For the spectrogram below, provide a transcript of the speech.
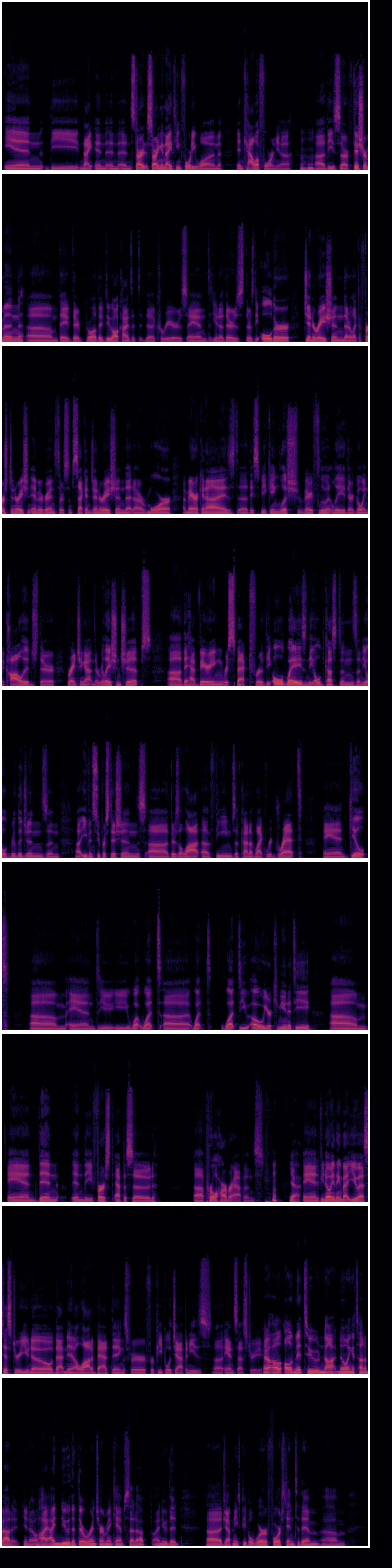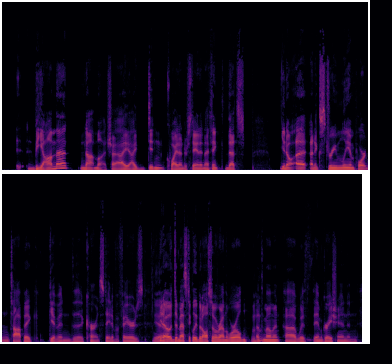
in the night in and and start, starting in 1941 in California. Uh, these are fishermen. Um, they they well they do all kinds of uh, careers, and you know there's there's the older generation that are like the first generation immigrants. There's some second generation that are more Americanized. Uh, they speak English very fluently. They're going to college. They're branching out in their relationships. Uh, they have varying respect for the old ways and the old customs and the old religions and uh, even superstitions. Uh, there's a lot of themes of kind of like regret and guilt, um, and you, you what what uh, what what do you owe your community? Um, and then in the first episode, uh, Pearl Harbor happens. Yeah. And if you know anything about U.S. history, you know that meant a lot of bad things for for people with Japanese uh, ancestry. And I'll, I'll admit to not knowing a ton about it. You know, Mm-hmm. I, I knew that there were internment camps set up. I knew that uh, Japanese people were forced into them. Um, beyond that, not much. I, I didn't quite understand it. And I think that's, you know, a, an extremely important topic given the current state of affairs, Yeah. Mm-hmm. you know, domestically, but also around the world at the moment uh, with immigration and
